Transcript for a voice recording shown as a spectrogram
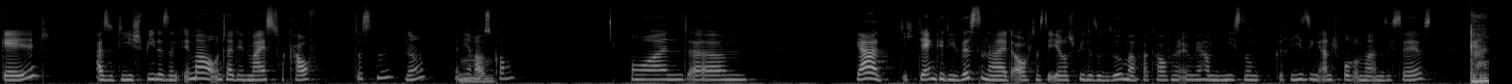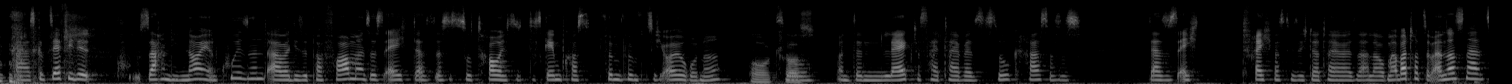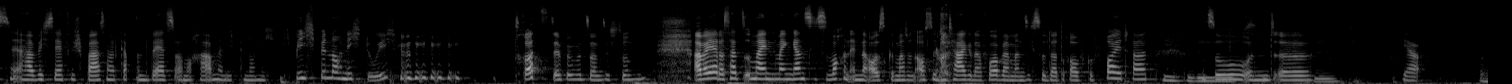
Geld. Also die Spiele sind immer unter den meistverkauftesten, ne? Wenn die Mhm. rauskommen. Und ähm, ja, ich denke, die wissen halt auch, dass die ihre Spiele sowieso immer verkaufen und irgendwie haben die nicht so einen riesigen Anspruch immer an sich selbst. äh, es gibt sehr viele Sachen, die neu und cool sind, aber diese Performance ist echt, das, das ist so traurig. Das Game kostet 55 Euro, ne? Oh, krass. So. Und dann laggt es halt teilweise so krass, das ist, das ist echt frech, was die sich da teilweise erlauben. Aber trotzdem, ansonsten habe ich sehr viel Spaß damit gehabt und werde es auch noch haben. Also ich bin noch nicht, ich bin, ich bin noch nicht durch. Trotz der 25 Stunden. Aber ja, das hat so mein, mein ganzes Wochenende ausgemacht und auch so die Tage davor, weil man sich so darauf gefreut hat und so und äh, ja.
